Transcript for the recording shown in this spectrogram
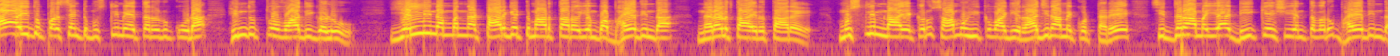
ಆ ಐದು ಪರ್ಸೆಂಟ್ ಮುಸ್ಲಿಮೇತರರು ಕೂಡ ಹಿಂದುತ್ವವಾದಿಗಳು. ಎಲ್ಲಿ ನಮ್ಮನ್ನು ಟಾರ್ಗೆಟ್ ಮಾಡ್ತಾರೋ ಎಂಬ ಭಯದಿಂದ ನರಳುತ್ತಾ ಇರುತ್ತಾರೆ. ಮುಸ್ಲಿಂ ನಾಯಕರು ಸಾಮೂಹಿಕವಾಗಿ ರಾಜೀನಾಮೆ ಕೊಟ್ಟರೆ ಸಿದ್ದರಾಮಯ್ಯ, ಡಿ ಕೆ ಶಿ ಅಂತವರು ಭಯದಿಂದ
